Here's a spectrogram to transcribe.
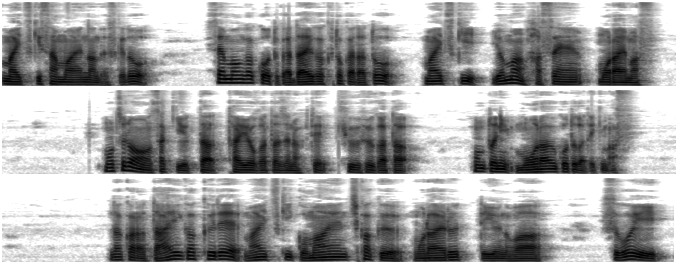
毎月3万円なんですけど、専門学校とか大学とかだと毎月4万8000円もらえます。もちろんさっき言った対応型じゃなくて給付型。本当にもらうことができます。だから大学で毎月5万円近くもらえるっていうのは、すごい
